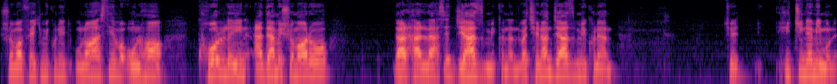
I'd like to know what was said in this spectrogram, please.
شما فکر می‌کنید اونا هستین و اونها کل این عدم شما رو در هر لحظه جذب می‌کنند و چنان جذب می‌کنند که هیچی نمیمونه.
